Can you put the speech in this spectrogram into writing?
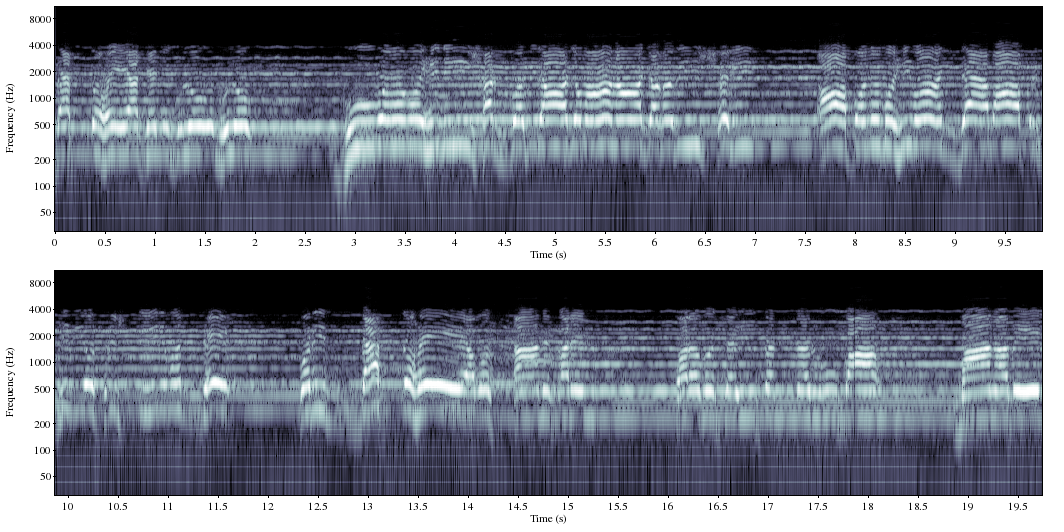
ব্যক্ত হয়ে আছেনগুলো ভুলো ভুবন মোহিনী সর্ববিরাজমানা জগদীশ্বরী আপন মহিমা দেবা পৃথিবী ও সৃষ্টির মধ্যে পরিব্যাপ্ত হয়ে অবস্থান করেন। পরম চৈতন্য রূপা, মানবের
